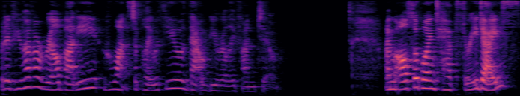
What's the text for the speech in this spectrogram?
But if you have a real buddy who wants to play with you, that would be really fun too. I'm also going to have three dice.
